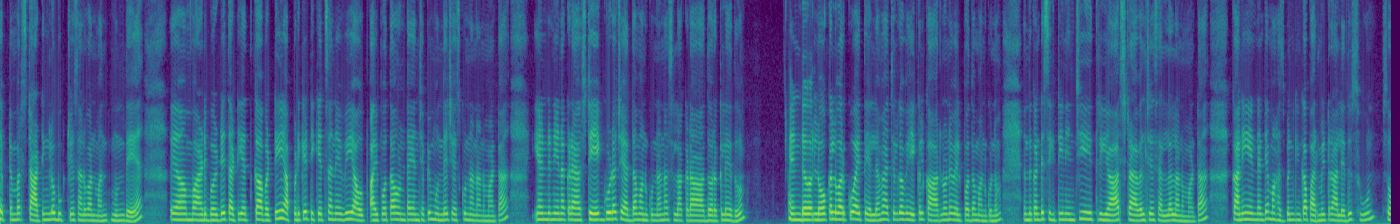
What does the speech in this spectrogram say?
సెప్టెంబర్ స్టార్టింగ్లో బుక్ చేశాను వన్ మంత్ ముందే. వాడి బర్త్డే థర్టీయత్ కాబట్టి అప్పటికే టికెట్స్ అనేవి అయిపోతూ ఉంటాయి అని చెప్పి ముందే చేసుకున్నాను అనమాట అండ్ నేను అక్కడ స్టేక్ కూడా చేద్దాం అనుకున్నాను. అసలు అక్కడ దొరకలేదు. అండ్ లోకల్ వరకు అయితే వెళ్ళాము. యాక్చువల్గా వెహికల్ కార్లోనే వెళ్ళిపోదాం అనుకున్నాం. ఎందుకంటే సిటీ నుంచి త్రీ అవర్స్ ట్రావెల్ చేసి వెళ్ళాలన్నమాట. కానీ ఏంటంటే మా హస్బెండ్కి ఇంకా పర్మిట్ రాలేదు సూన్. సో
